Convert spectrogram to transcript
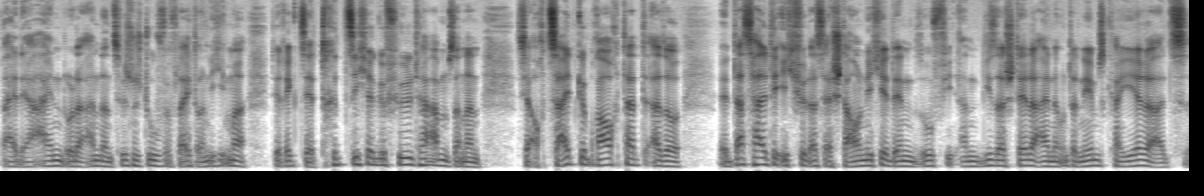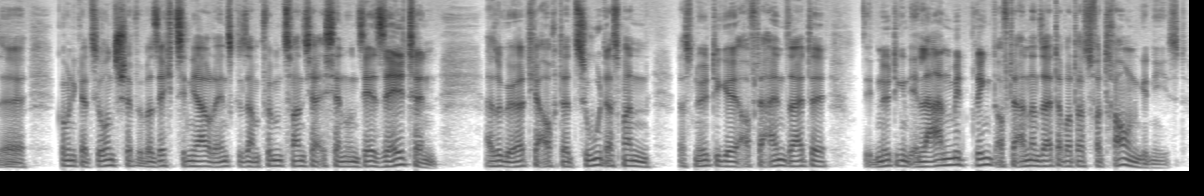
bei der einen oder anderen Zwischenstufe vielleicht auch nicht immer direkt sehr trittsicher gefühlt haben, sondern es ja auch Zeit gebraucht hat. Also das halte ich für das Erstaunliche, denn so viel an dieser Stelle eine Unternehmenskarriere als äh, Kommunikationschef über 16 Jahre oder insgesamt 25 Jahre ist ja nun sehr selten. Also gehört ja auch dazu, dass man das Nötige auf der einen Seite den nötigen Elan mitbringt, auf der anderen Seite aber auch das Vertrauen genießt.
